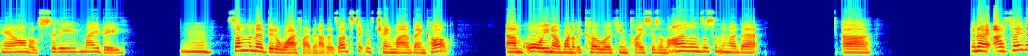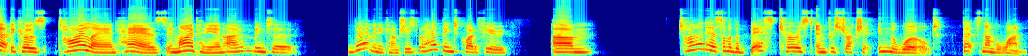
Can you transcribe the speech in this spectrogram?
town or city, maybe. Mm, some of them have better Wi-Fi than others. I'd stick with Chiang Mai or Bangkok, um, or you know one of the co-working places on the islands or something like that. Uh, and I, I say that because Thailand has, in my opinion, I haven't been to that many countries, but I have been to quite a few. Um, Thailand has some of the best tourist infrastructure in the world. That's number one.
